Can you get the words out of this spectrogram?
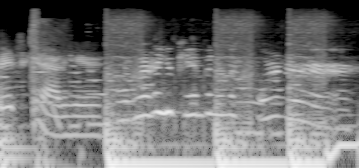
bitch. Get out of here. Why are you camping in the corner?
